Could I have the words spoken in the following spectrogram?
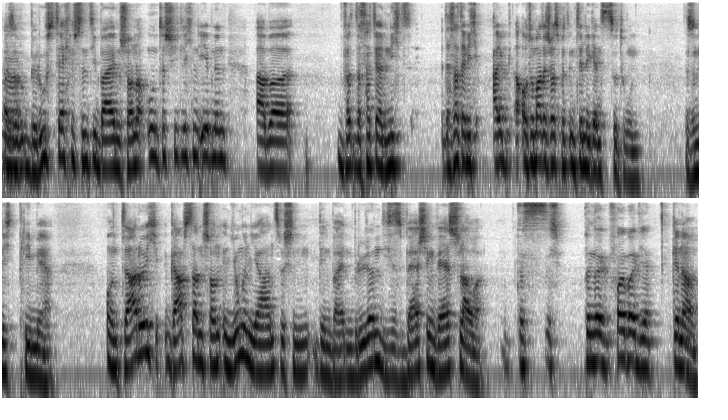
also berufstechnisch sind die beiden schon auf unterschiedlichen Ebenen, aber das hat ja nichts das hat ja nicht automatisch was mit Intelligenz zu tun. Also nicht primär. Und dadurch gab es dann schon in jungen Jahren zwischen den beiden Brüdern dieses Bashing, wer ist schlauer. Das, ich bin da voll bei dir. Genau.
